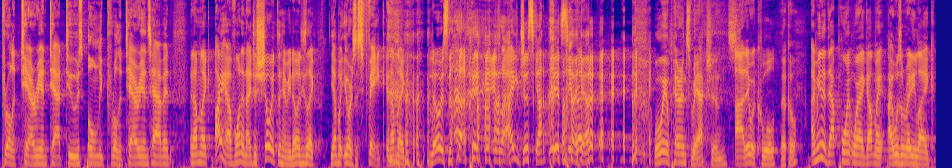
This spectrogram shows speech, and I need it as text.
Proletarian tattoos, only proletarians have it. And I'm like, I have one, and I just show it to him, you know, and he's like, Yeah, but yours is fake. And I'm like, No, it's not. it's like, I just got this, you know. Yeah. what were your parents' reactions? Ah, they were cool. They're cool. I mean, at that point where I got my, I was already like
